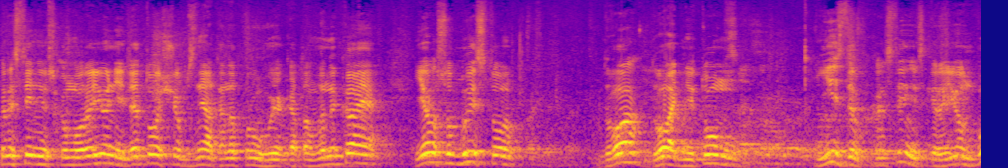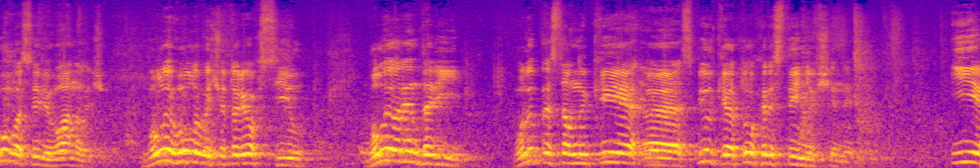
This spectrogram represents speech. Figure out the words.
в Христинівському районі, для того, щоб зняти напругу, яка там виникає, я особисто два, два дні тому їздив в Христинівський район, був Василь Іванович, були голови чотирьох сіл, були орендарі, були представники е, спілки АТО Христинівщини. І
